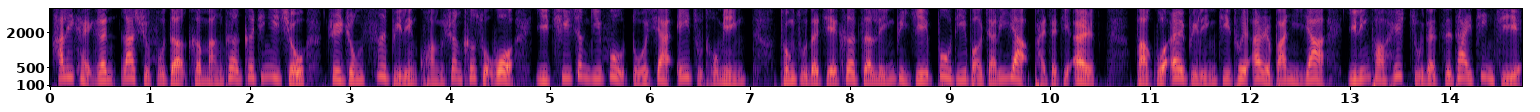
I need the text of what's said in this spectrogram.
哈里凯恩、拉什福德和芒特各进一球，最终四比零狂胜科索沃，以七胜一负夺。下 A 组头名，同组的捷克则零比一不敌保加利亚，排在第二。法国二比零击退阿尔巴尼亚，以领跑 H 组的姿态晋级。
